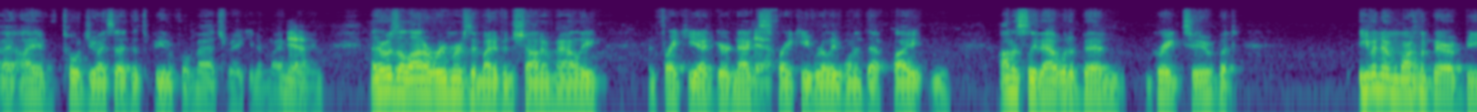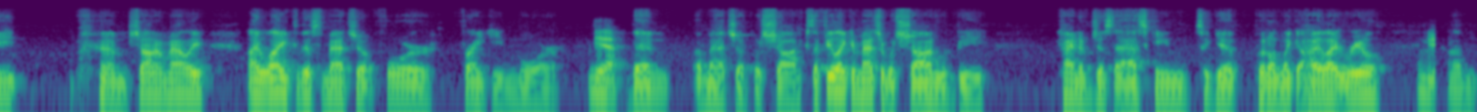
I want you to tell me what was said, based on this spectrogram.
I, I have told you. I said that's beautiful matchmaking in my yeah. opinion. And there was a lot of rumors it might have been Sean O'Malley and Frankie Edgar next. Yeah. Frankie really wanted that fight, and honestly, that would have been great too. But even though Marlon Vera beat um, Sean O'Malley, I like this matchup for Frankie more yeah. than a matchup with Sean because I feel like a matchup with Sean would be kind of just asking to get put on like a highlight reel. Yeah. Um,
